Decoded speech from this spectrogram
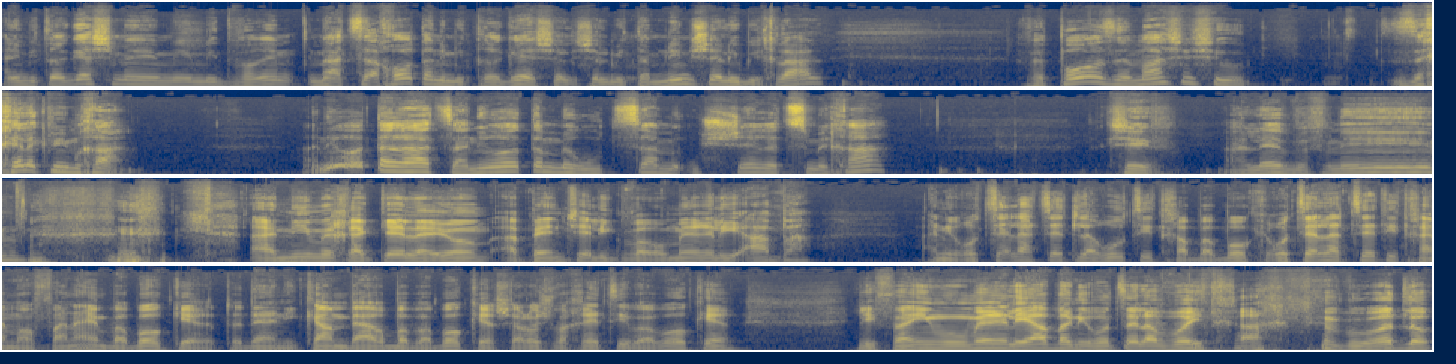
אני מתרגש מ, מ, מדברים, מהצלחות אני מתרגש, של, של מתאמנים שלי בכלל, ופה זה משהו שהוא, זה חלק ממך. אני רואה אותה רצה, אני רואה אותה מרוצה, מאושרת, שמחה. תקשיב, הלב בפנים, אני מחכה ליום, הבן שלי כבר אומר לי, אבא, אני רוצה לצאת לרוץ איתך בבוקר, רוצה לצאת איתך עם האופניים בבוקר. אתה יודע, אני קם בארבע בבוקר, שלוש וחצי בבוקר. לפעמים הוא אומר לי, אבא, אני רוצה לבוא איתך. והוא עוד לא,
